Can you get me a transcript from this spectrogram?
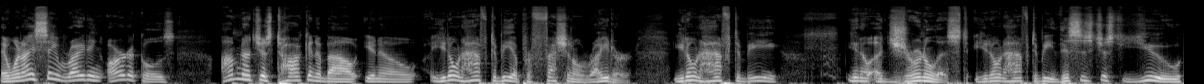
And when I say writing articles, I'm not just talking about, you know, you don't have to be a professional writer. You don't have to be, you know, a journalist. You don't have to be. This is just you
